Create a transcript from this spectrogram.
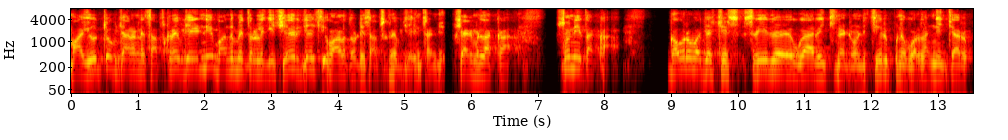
మా యూట్యూబ్ ఛానల్ని సబ్స్క్రైబ్ చేయండి. బంధుమిత్రులకి షేర్ చేసి వాళ్ళతోటి సబ్స్క్రైబ్ చేయించండి. షర్మిలక్క సునీతక్క గౌరవ జస్టిస్ శ్రీదేవ్ గారు ఇచ్చినటువంటి తీర్పుని ఉల్లంఘించారు.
